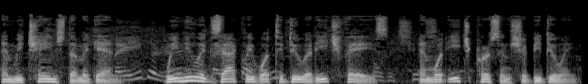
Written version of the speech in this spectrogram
and we changed them again. We knew exactly what to do at each phase, and what each person should be doing.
